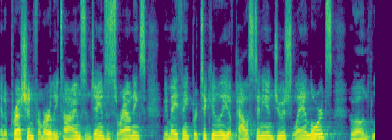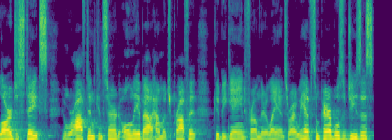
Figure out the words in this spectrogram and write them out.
and oppression from early times. In James's surroundings, we may think particularly of Palestinian Jewish landlords who owned large estates and were often concerned only about how much profit could be gained from their lands, right? We have some parables of Jesus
